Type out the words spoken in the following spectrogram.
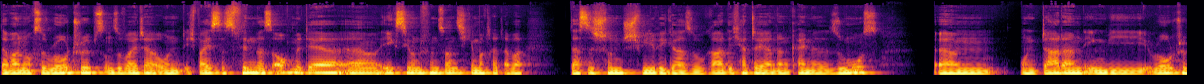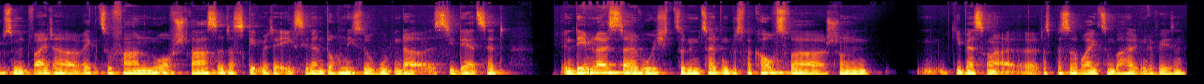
Da waren auch so Roadtrips und so weiter. Und ich weiß, dass Finn das auch mit der äh, XC125 gemacht hat, aber das ist schon schwieriger. So gerade, ich hatte ja dann keine Sumos. Ähm, und da dann irgendwie Roadtrips mit weiter wegzufahren, nur auf Straße, das geht mit der XC dann doch nicht so gut. Und da ist die DRZ in dem Lifestyle, wo ich zu dem Zeitpunkt des Verkaufs war, schon die bessere, äh, das bessere Bike zum Behalten gewesen.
